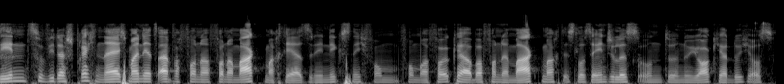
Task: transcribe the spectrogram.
denen zu widersprechen. Naja, ich meine jetzt einfach von der, von der Marktmacht her, also die Knicks nicht vom, vom Erfolg her, aber von der Marktmacht ist Los Angeles und äh, New York ja durchaus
